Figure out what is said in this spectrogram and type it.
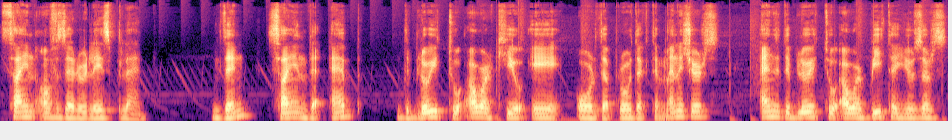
sign off the release plan. Then sign the app, deploy it to our QA or the product managers, and deploy it to our beta users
